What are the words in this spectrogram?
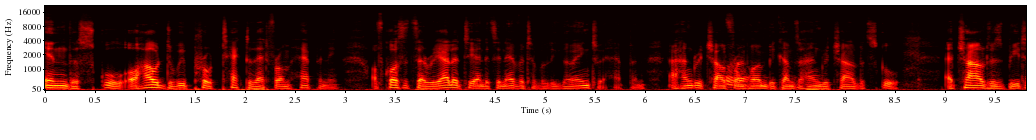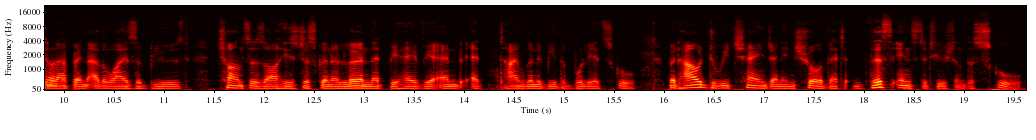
in the school? Or how do we protect that from happening? Of course, it's a reality and it's inevitably going to happen. A hungry child from home becomes a hungry child at school. A child who's beaten up and otherwise abused, chances are he's just going to learn that behavior and at time going to be the bully at school. But how do we change and ensure that this institution, the school,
